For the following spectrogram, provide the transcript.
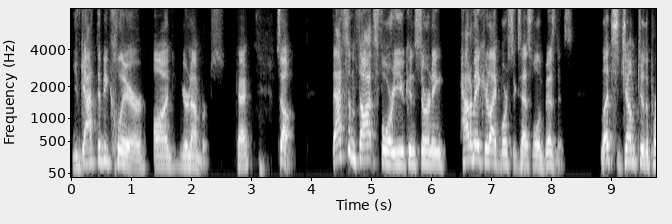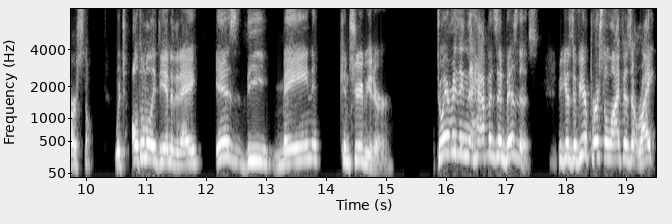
You've got to be clear on your numbers. Okay. So that's some thoughts for you concerning how to make your life more successful in business. Let's jump to the personal, which ultimately at the end of the day is the main contributor to everything that happens in business. Because if your personal life isn't right,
